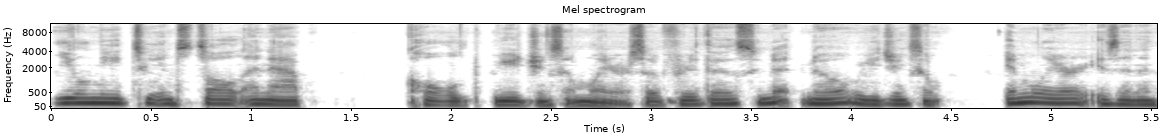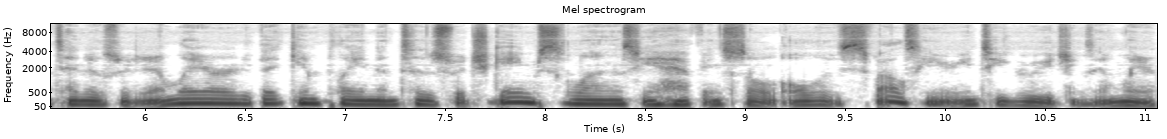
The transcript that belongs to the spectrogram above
you'll need to install an app called Ryujinx Emulator. So for those who don't know, Ryujinx Emulator is a Nintendo Switch emulator that can play Nintendo Switch games so long as you have installed all of these files here into your Ryujinx emulator.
